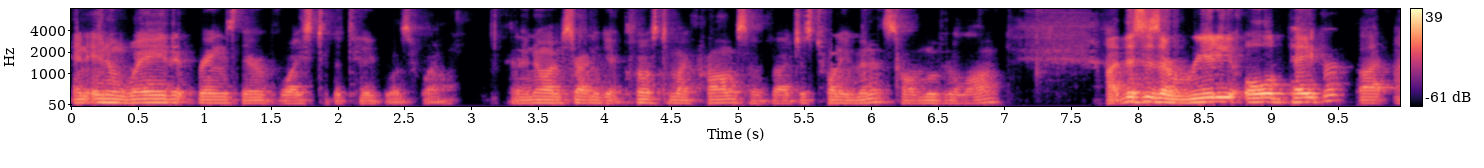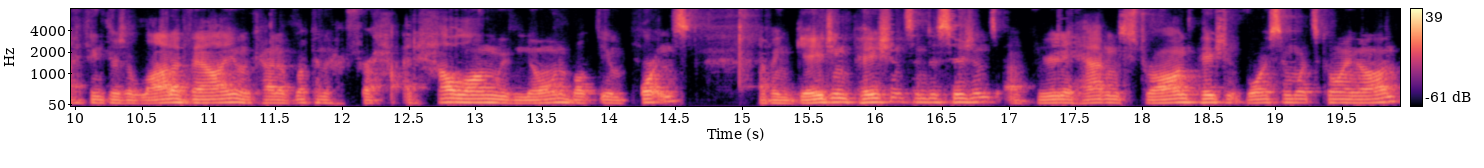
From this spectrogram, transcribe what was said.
and in a way that brings their voice to the table as well. And I know I'm starting to get close to my promise of uh, just 20 minutes, so I'll move it along. Uh, this is a really old paper, but I think there's a lot of value in kind of looking for, at how long we've known about the importance of engaging patients in decisions, of really having strong patient voice in what's going on.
